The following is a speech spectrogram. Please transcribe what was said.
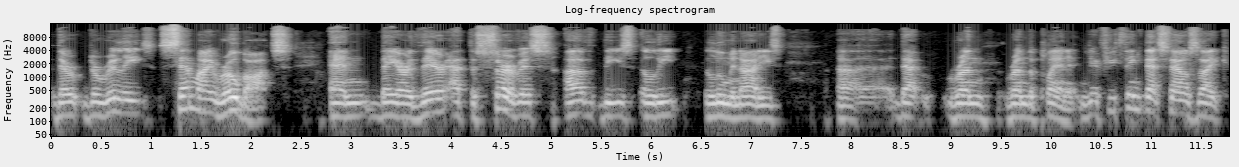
they're they're really semi robots, and they are there at the service of these elite Illuminati's uh, that run run the planet. And if you think that sounds like,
